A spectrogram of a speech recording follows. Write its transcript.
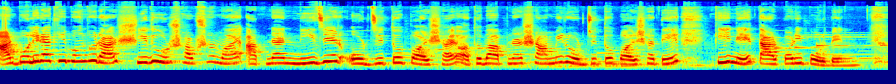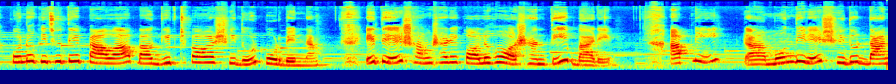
আর বলে রাখি বন্ধুরা, সিঁদুর সবসময় আপনার নিজের অর্জিত পয়সায় অথবা আপনার স্বামীর অর্জিত পয়সাতে কিনে তারপরই পরবেন কোনো কিছুতে পাওয়া বা গিফট পাওয়া সিঁদুর পরবেন না। এতে সংসারে কলহ, অশান্তি বাড়ে। আপনি মন্দিরে সিঁদুর দান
